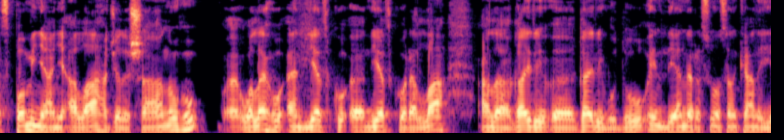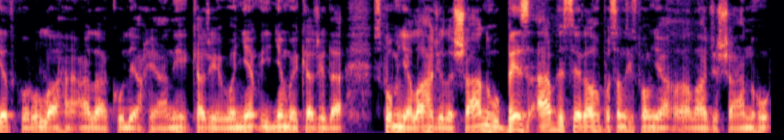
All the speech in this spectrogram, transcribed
spominjanje Allaha dželešanuhu e, wa lahu an yadhkur e, an yadhkur Allah ala ghairi uh, ghairi wudu'in li anna rasulullah sallallahu alejhi ve sellem kana Allah ala kulli ahyani kaže i njemu je kaže da spominje Allaha dželešanuhu bez abdesta jer Allahu poslanik spominje Allaha dželešanuhu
